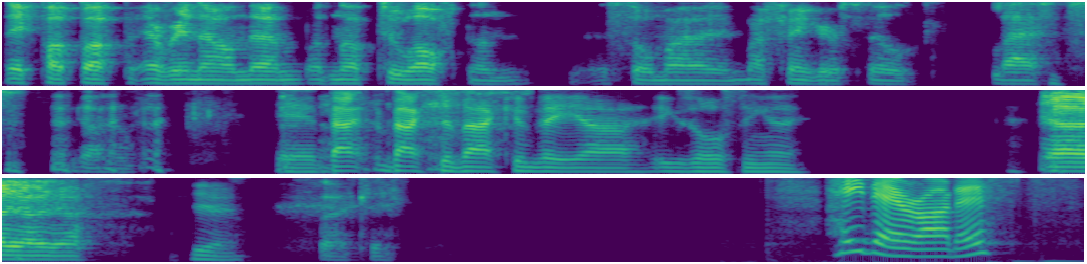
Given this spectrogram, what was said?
They pop up every now and then, but not too often. So my my finger still lasts. yeah, back back to back can be uh, exhausting. Eh? Yeah, yeah, yeah, yeah. Exactly. Hey there, artists.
